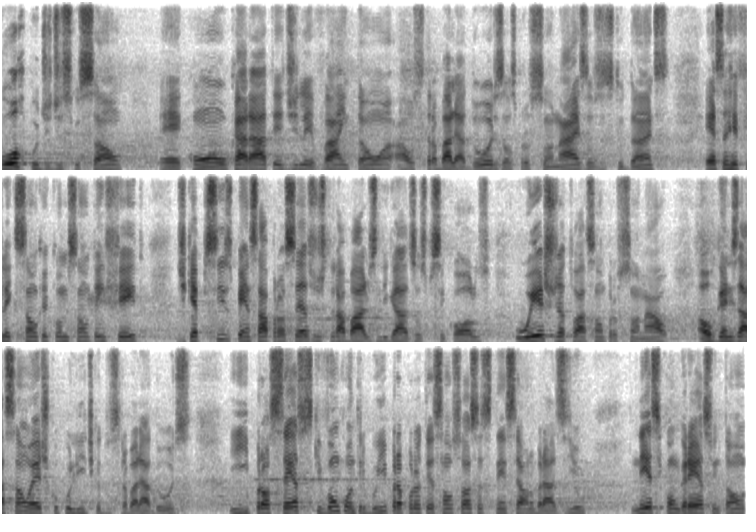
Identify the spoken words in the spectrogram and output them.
corpo de discussão é, com o caráter de levar então aos trabalhadores, aos profissionais, aos estudantes, essa reflexão que a comissão tem feito de que é preciso pensar processos de trabalhos ligados aos psicólogos, o eixo de atuação profissional, a organização ético-política dos trabalhadores e processos que vão contribuir para a proteção socioassistencial no Brasil, Nesse congresso, então,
